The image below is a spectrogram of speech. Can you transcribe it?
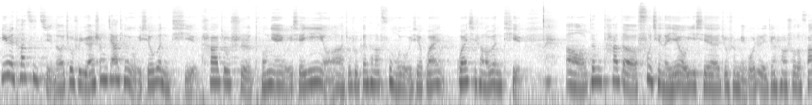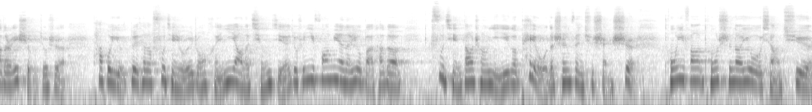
因为她自己呢，就是原生家庭有一些问题，她就是童年有一些阴影啊，就是跟她的父母有一些关关系上的问题，嗯，跟她的父亲呢也有一些，就是美国这里经常说的 father issue，就是她会有对她的父亲有一种很异样的情节，就是一方面呢又把她的父亲当成以一个配偶的身份去审视，同一方同时呢又想去。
